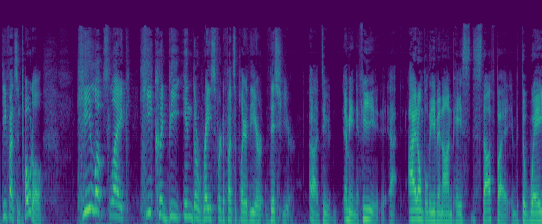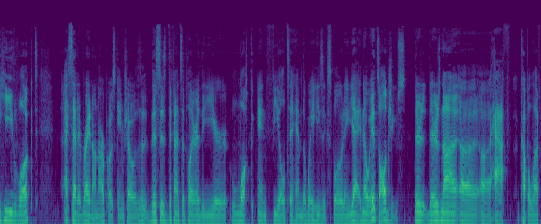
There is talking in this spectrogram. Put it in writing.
defense in total. He looks like he could be in the race for defensive player of the year this year. Uh, dude, I mean, if he, I don't believe in on pace stuff, but the way he looked, I said it right on our post game show. This is defensive player of the year look and feel to him. The way he's exploding. Yeah, no, it's all juice. There, there's not a, a half couple left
